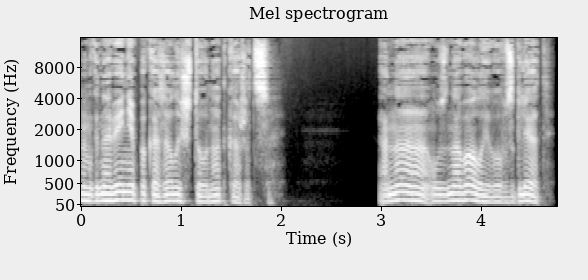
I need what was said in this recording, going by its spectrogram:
На мгновение показалось, что он откажется. Она узнавала его взгляд,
